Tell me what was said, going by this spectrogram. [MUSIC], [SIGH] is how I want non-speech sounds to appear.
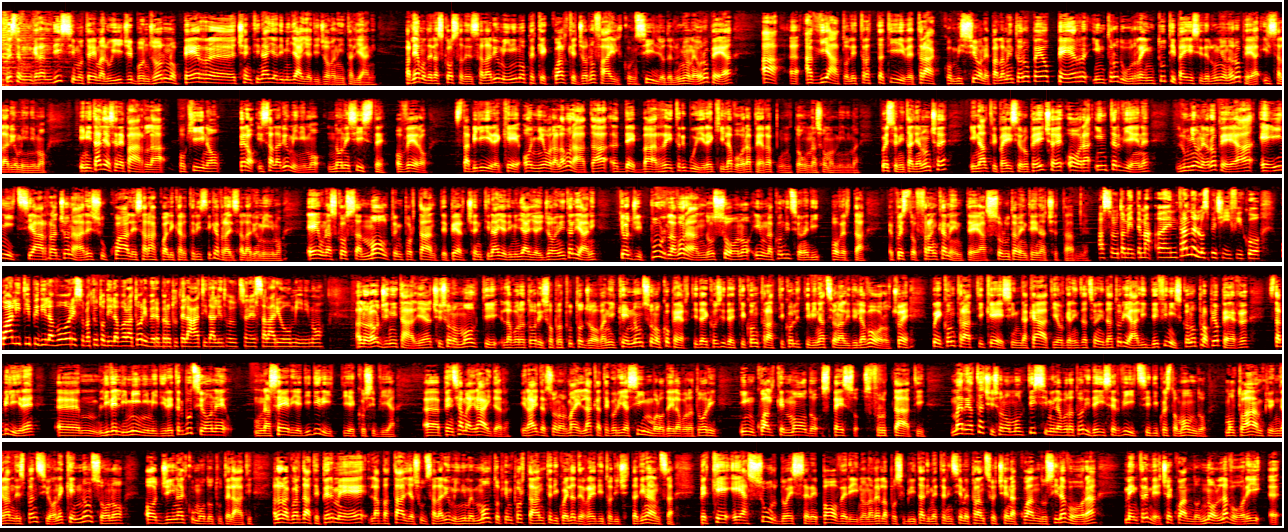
Questo è un grandissimo tema, Luigi, buongiorno, per eh, centinaia di migliaia di giovani italiani. Parliamo della scossa del salario minimo perché qualche giorno fa il Consiglio dell'Unione Europea ha eh, avviato le trattative tra Commissione e Parlamento Europeo per introdurre in tutti i paesi dell'Unione Europea il salario minimo. In Italia se ne parla pochino, però il salario minimo non esiste, ovvero stabilire che ogni ora lavorata eh, debba retribuire chi lavora per appunto una somma minima. Questo in Italia non c'è, in altri paesi europei c'è, ora interviene l'Unione Europea e inizia a ragionare su quale sarà, quali caratteristiche avrà il salario minimo. È una scossa molto importante per centinaia di migliaia di giovani italiani che oggi pur lavorando sono in una condizione di povertà e questo francamente è assolutamente inaccettabile. Assolutamente, ma eh, entrando nello specifico, quali tipi di lavori soprattutto di lavoratori verrebbero tutelati dall'introduzione del salario minimo? Allora, oggi in Italia ci sono molti lavoratori, soprattutto giovani, che non sono coperti dai cosiddetti contratti collettivi nazionali di lavoro, cioè quei contratti che sindacati e organizzazioni datoriali definiscono proprio per stabilire ehm, livelli minimi di retribuzione, una serie di diritti e così via. Eh, pensiamo ai rider. I rider sono ormai la categoria simbolo dei lavoratori in qualche modo spesso sfruttati, ma in realtà ci sono moltissimi lavoratori dei servizi di questo mondo molto ampio, in grande espansione, che non sono oggi in alcun modo tutelati. Allora guardate, per me la battaglia sul salario minimo è molto più importante di quella del reddito di cittadinanza, perché è assurdo essere poveri, non avere la possibilità di mettere insieme pranzo e cena quando si lavora, mentre invece quando non lavori eh,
